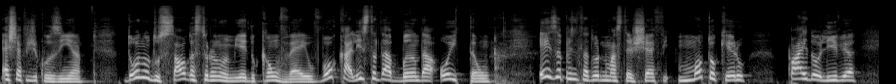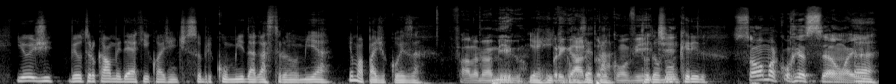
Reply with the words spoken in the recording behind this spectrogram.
é chefe de cozinha, dono do Sal Gastronomia e do Cão Velho, vocalista da banda Oitão, ex-apresentador do Masterchef, motoqueiro, pai da Olivia, e hoje veio trocar uma ideia aqui com a gente sobre comida, gastronomia e uma pá de coisa. Fala, meu amigo. E Henrique, Obrigado pelo tá? convite. Tudo bom, querido? Só uma correção aí. Ah.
